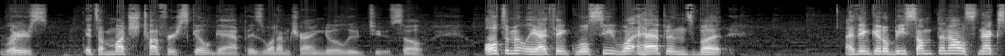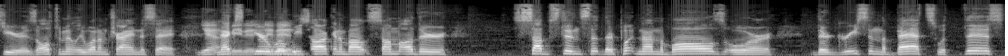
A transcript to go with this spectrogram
Right. there's it's a much tougher skill gap is what i'm trying to allude to. So ultimately i think we'll see what happens but i think it'll be something else next year is ultimately what i'm trying to say. Yeah. I next mean, it- year it we'll be talking about some other substance that they're putting on the balls or they're greasing the bats with this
